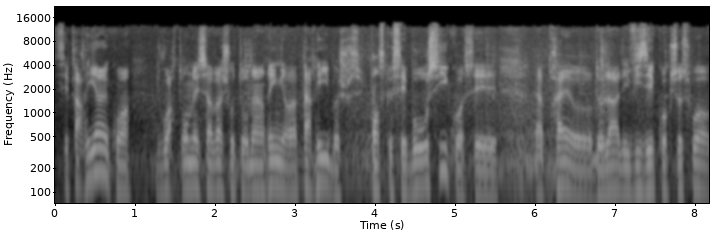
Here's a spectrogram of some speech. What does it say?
c'est pas rien, quoi. De voir tourner sa vache autour d'un ring à Paris, bah, je pense que c'est beau aussi, quoi. C'est après euh, de là aller viser quoi que ce soit.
